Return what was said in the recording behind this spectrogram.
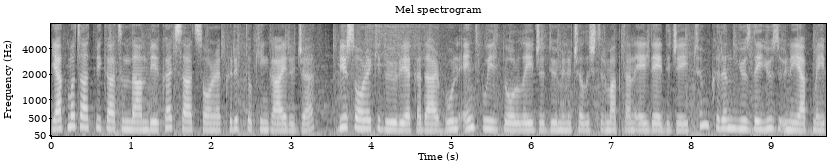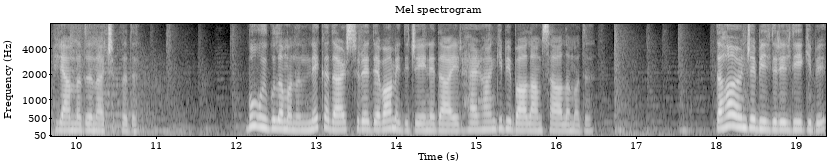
Yakma tatbikatından birkaç saat sonra CryptoKing ayrıca, bir sonraki duyuruya kadar and Build doğrulayıcı düğümünü çalıştırmaktan elde edeceği tüm kırın %100 ünü yakmayı planladığını açıkladı. Bu uygulamanın ne kadar süre devam edeceğine dair herhangi bir bağlam sağlamadı. Daha önce bildirildiği gibi,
